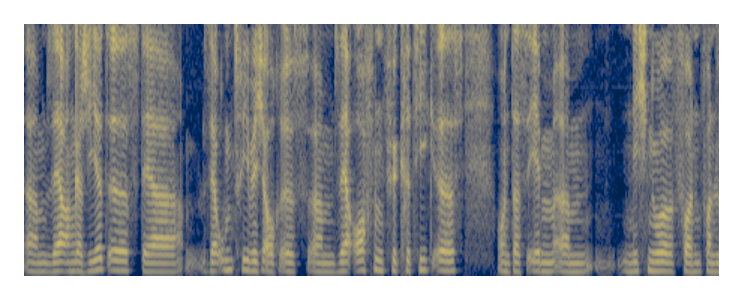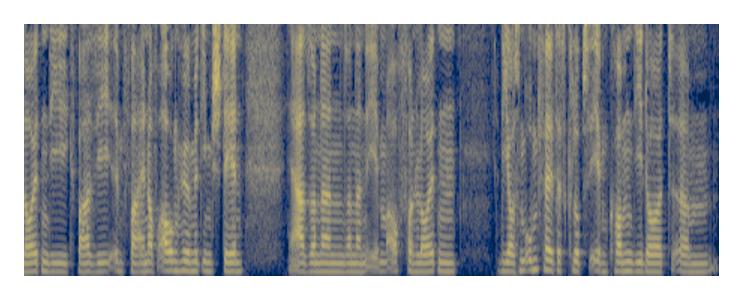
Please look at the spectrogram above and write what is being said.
ähm, sehr engagiert ist, der sehr umtriebig auch ist, ähm, sehr offen für Kritik ist und das eben ähm, nicht nur von, von Leuten, die quasi im Verein auf Augenhöhe mit ihm stehen, ja, sondern, sondern eben auch von Leuten, die aus dem Umfeld des Clubs eben kommen, die dort ähm,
